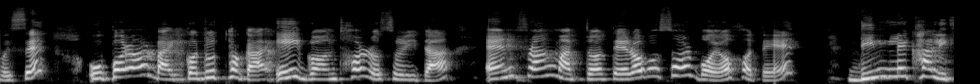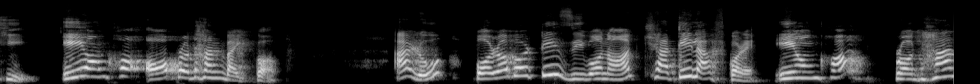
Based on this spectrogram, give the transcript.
হৈছে। ওপৰৰ বাক্যটোত থকা এই গ্ৰন্থৰ ৰচয়িতা এন ফ্ৰাংক মাত্ৰ তেৰ বছৰ বয়সতে দিন লেখা লিখি এই অংশ অপ্ৰধান বাক্য। আৰু পৰৱৰ্তী জীৱনত খ্যাতি লাভ কৰে। এই অংশ প্ৰধান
